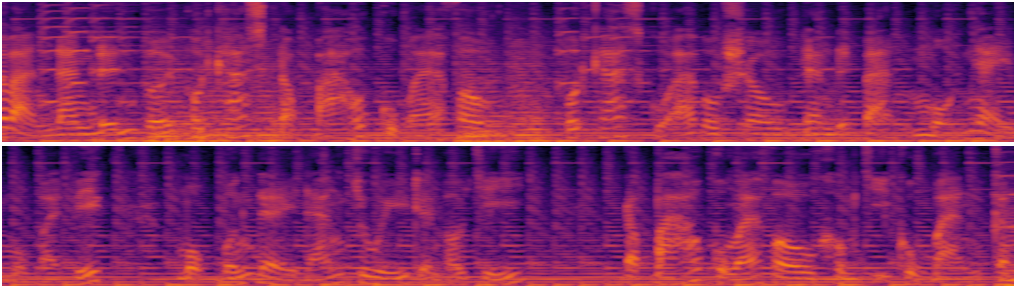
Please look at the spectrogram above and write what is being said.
Các bạn đang đến với podcast đọc báo cùng AFO. Podcast của AFO Show đem đến bạn mỗi ngày một bài viết, một vấn đề đáng chú ý trên báo chí. Đọc báo cùng AFO không chỉ cùng bạn cập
